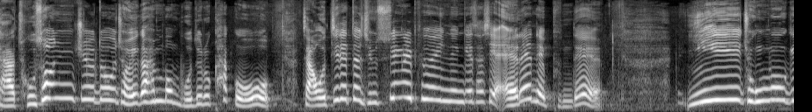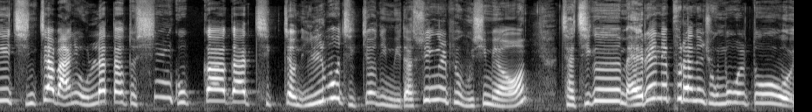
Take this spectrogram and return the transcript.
자, 조선주도 저희가 한번 보도록 하고 자, 어찌됐든 지금 수익률표에 있는 게 사실 LNF인데 이 종목이 진짜 많이 올랐다가 또 신고가가 직전, 일보 직전입니다. 수익률표 보시면. 자, 지금 LNF라는 종목을 또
